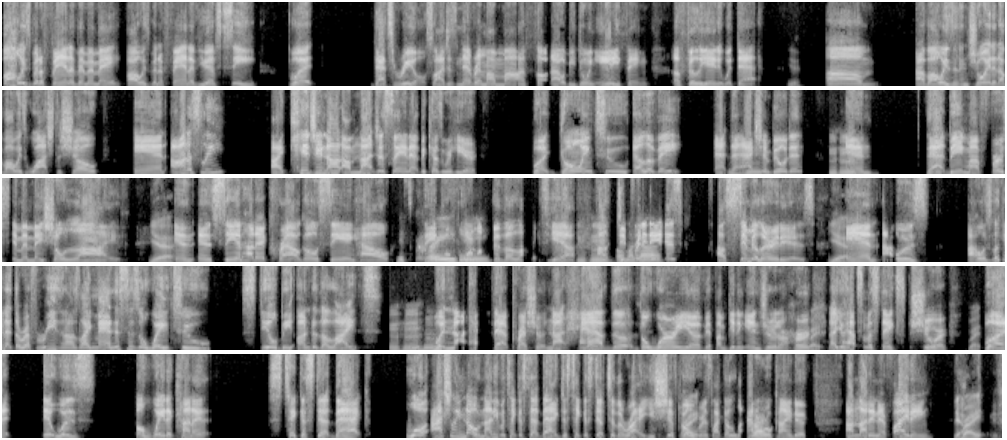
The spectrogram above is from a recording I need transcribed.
I've always been a fan of MMA, always been a fan of UFC, but that's real. So I just never in my mm-hmm. mind thought I would be doing anything affiliated with that. Yeah. Um, I've always enjoyed it. I've always watched the show. And honestly, I kid you not, I'm not just saying that because we're here, but going to Elevate at the Mhm. Action Building Mhm. and that being my first MMA show live Yeah. and and seeing how that crowd goes, seeing how it's they perform under the lights, yeah, Mhm. how Oh different it God. is, how similar it is. Yeah. And I was I was looking at the referees and I was like, man, this is a way to still be under the lights, Mm-hmm. Mhm. but not have that pressure, not have the the worry of if I'm getting injured or hurt. Right. Now you have some mistakes, sure. Right. But it was a way to kind of take a step back. Well, actually, no, not even take a step back. Just take a step to the right. You shift Right. over. It's like a lateral Right. kind of. I'm not in there fighting. Yeah. Right.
